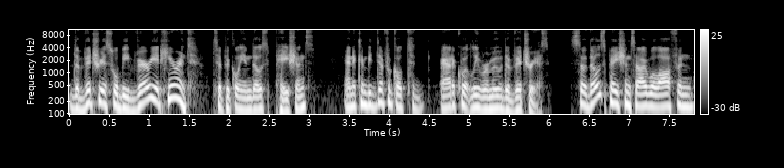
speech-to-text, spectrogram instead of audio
The vitreous will be very adherent typically in those patients, and it can be difficult to adequately remove the vitreous. So, those patients, I will often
